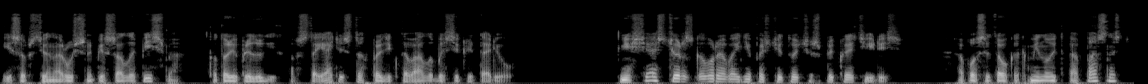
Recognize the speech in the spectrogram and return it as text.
И собственноручно писала письма, которые при других обстоятельствах продиктовала бы секретарю. К несчастью, разговоры о войне почти тотчас прекратились, а после того, как минует опасность,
